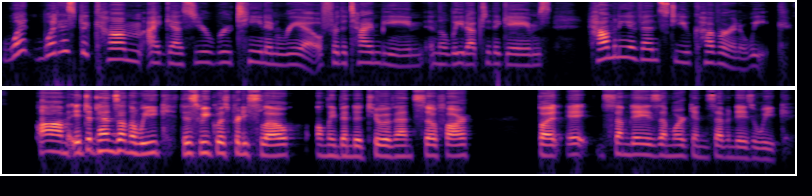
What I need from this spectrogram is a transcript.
What what has become, I guess, your routine in Rio for the time being in the lead up to the games? How many events do you cover in a week? Um, it depends on the week. This week was pretty slow. Only been to two events so far. But it some days I'm working seven days a week.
